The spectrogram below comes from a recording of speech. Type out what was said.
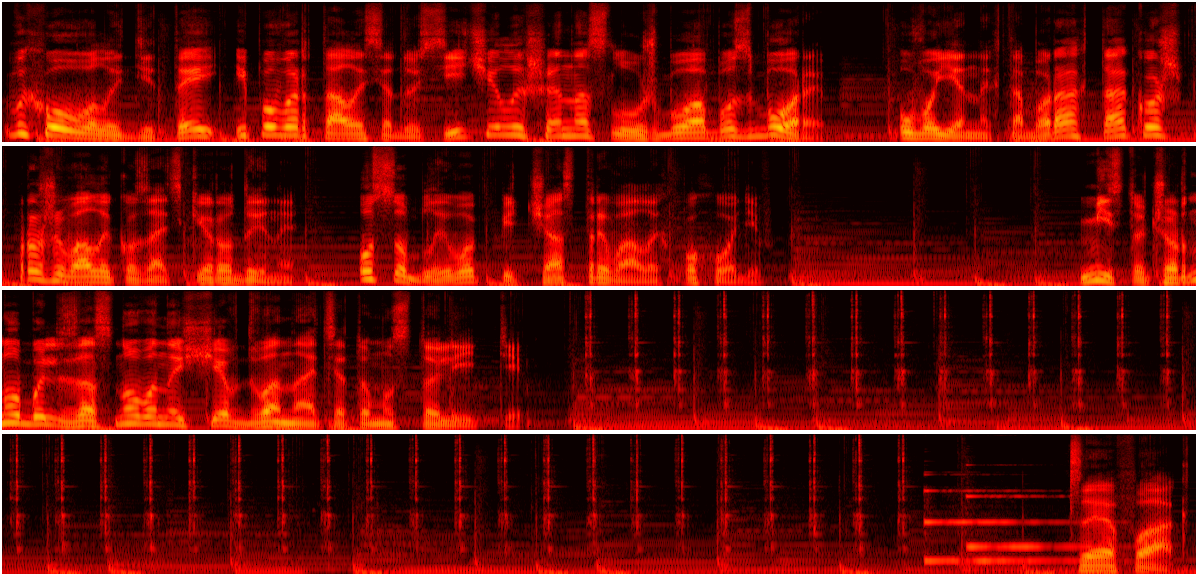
виховували дітей і поверталися до Січі лише на службу або збори. У воєнних таборах також проживали козацькі родини, особливо під час тривалих походів. Місто Чорнобиль засноване ще в 12 столітті. Це факт.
